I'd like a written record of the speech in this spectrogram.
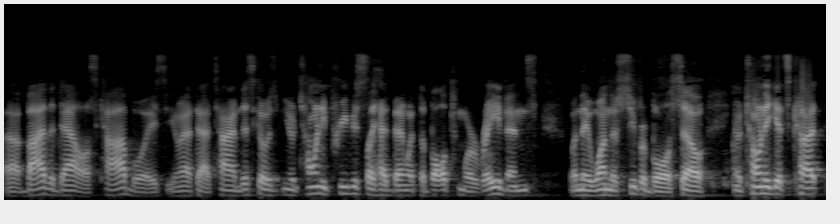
uh, by the Dallas Cowboys. You know, at that time, this goes. You know, Tony previously had been with the Baltimore Ravens when they won the Super Bowl. So, you know, Tony gets cut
